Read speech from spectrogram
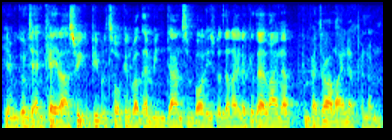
you know, we go to MK last week and people are talking about them being down some bodies, but then I look at their lineup compared to our lineup, and um,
